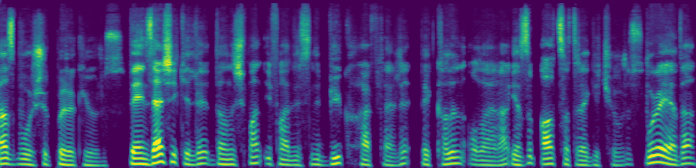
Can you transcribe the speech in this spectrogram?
biraz boşluk bırakıyoruz. Benzer şekilde danışman ifadesini büyük harflerle ve kalın olarak yazıp alt satıra geçiyoruz. Buraya da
